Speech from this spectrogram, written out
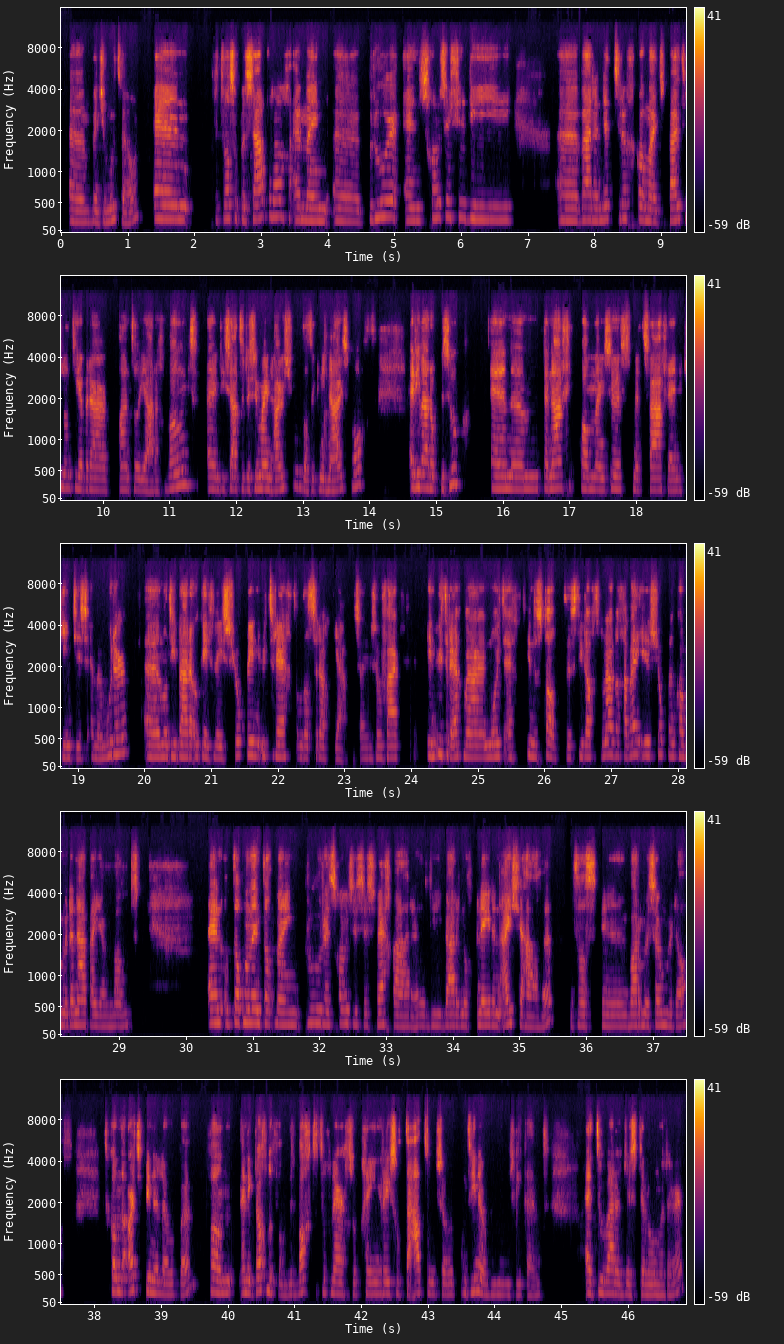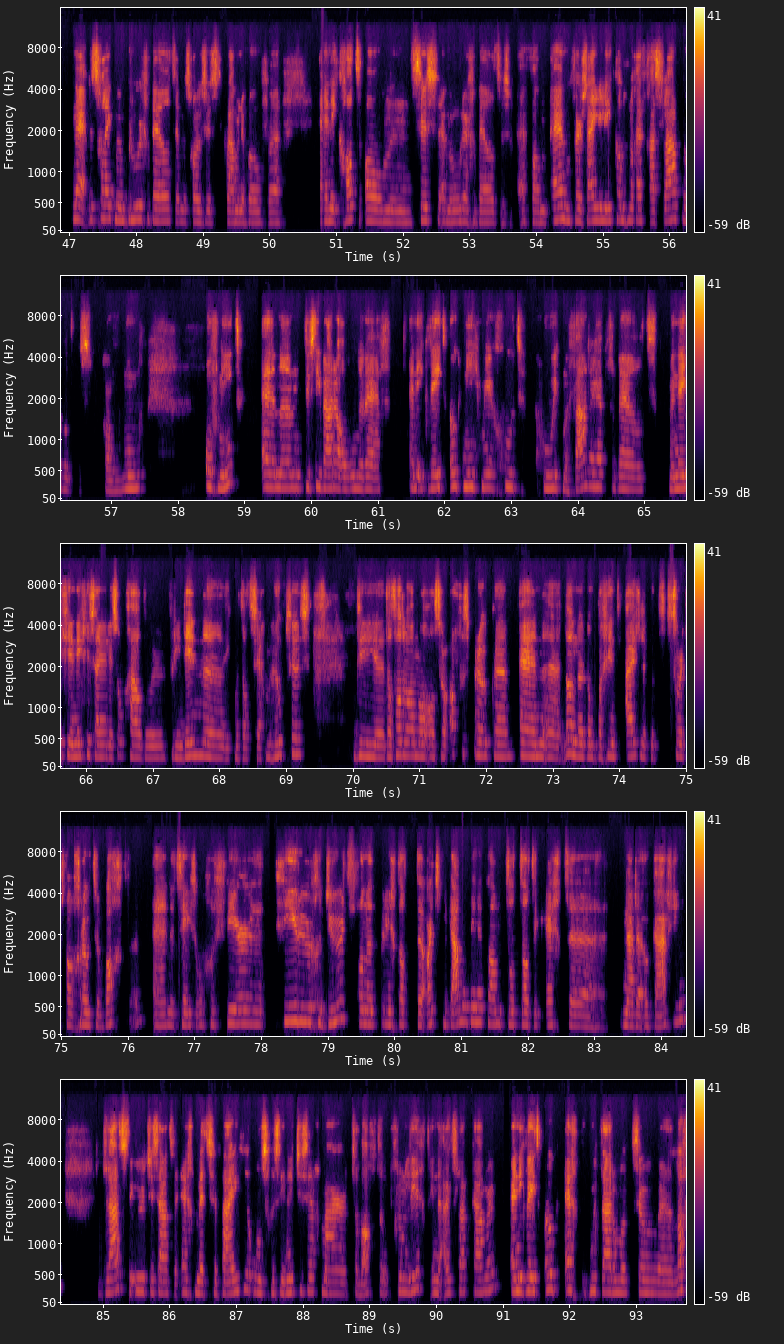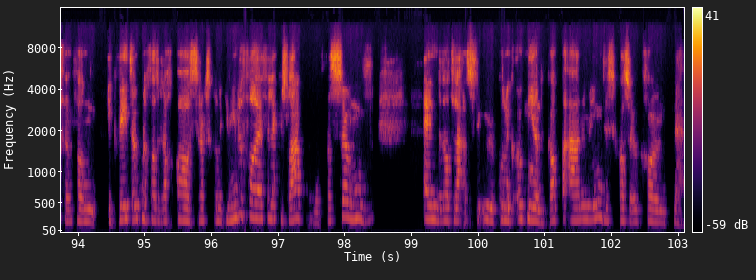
Um, want je moet wel. En het was op een zaterdag. En mijn uh, broer en schoonzusje, die uh, waren net teruggekomen uit het buitenland. Die hebben daar een aantal jaren gewoond. En die zaten dus in mijn huisje, omdat ik niet naar huis mocht. En die waren op bezoek. En um, daarna kwam mijn zus met zwager en de kindjes en mijn moeder. Uh, want die waren ook even shoppen in Utrecht. Omdat ze dachten, ja, we zijn zo vaak in Utrecht, maar nooit echt in de stad. Dus die dachten, nou, dan gaan wij eerst shoppen en komen we daarna bij jou langs. En op dat moment dat mijn broer en schoonzusjes weg waren, die waren nog beneden een ijsje halen. Het was een warme zomerdag. Toen kwam de arts binnenlopen. Van, en ik dacht nog van, we wachten toch nergens op geen resultaten of zo. Wat komt die nou doen het weekend? En toen waren dus de longen er. Nou ja, dus gelijk mijn broer gebeld en mijn schoonzus kwamen naar boven. En ik had al mijn zus en mijn moeder gebeld. Dus eh, van, hè, hoe ver zijn jullie? Kan ik nog even gaan slapen? Want ik was gewoon moe. Of niet. En um, dus die waren al onderweg. En ik weet ook niet meer goed hoe ik mijn vader heb gebeld. Mijn neefje en nichtje zijn dus opgehaald door vriendin. Ik moet dat zeggen, mijn hulpzus. Die, uh, dat hadden we allemaal al zo afgesproken. En uh, dan, uh, dan begint eigenlijk het soort van grote wachten. En het heeft ongeveer vier uur geduurd van het bericht dat de arts mijn kamer binnenkwam, totdat ik echt naar de OK ging. Het laatste uurtje zaten we echt met z'n vijven, ons gezinnetje zeg maar, te wachten op groen licht in de uitslaapkamer. En ik weet ook echt, ik moet daarom ook zo lachen, van ik weet ook nog dat ik dacht, oh straks kan ik in ieder geval even lekker slapen. Ik was zo moe. En dat laatste uur kon ik ook niet aan de kappenademing. Dus ik was ook gewoon, nou,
